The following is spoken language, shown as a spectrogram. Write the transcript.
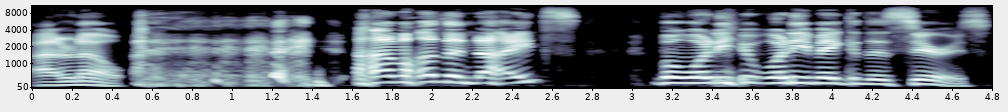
I, don't know. I'm on the Knights, but what do you what do you make of this series?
